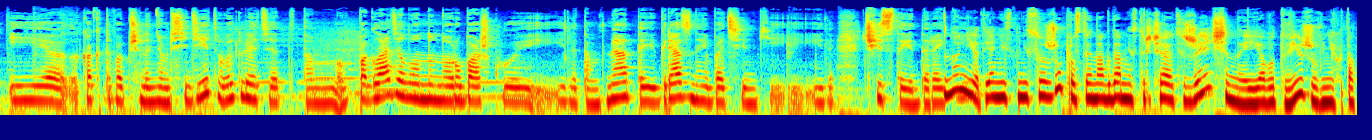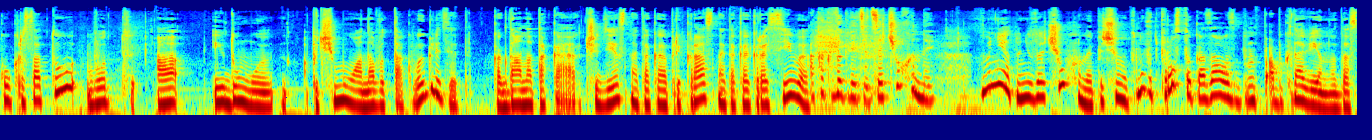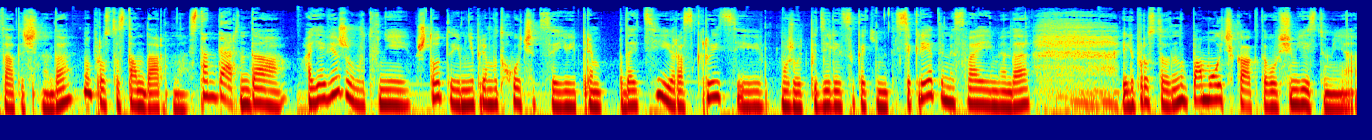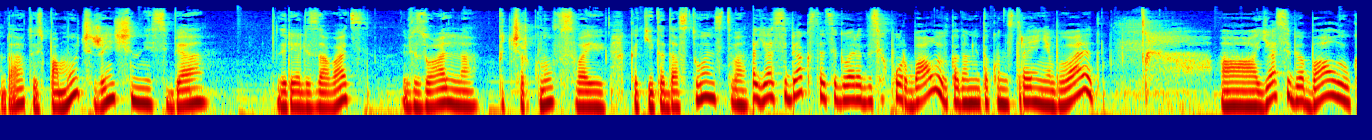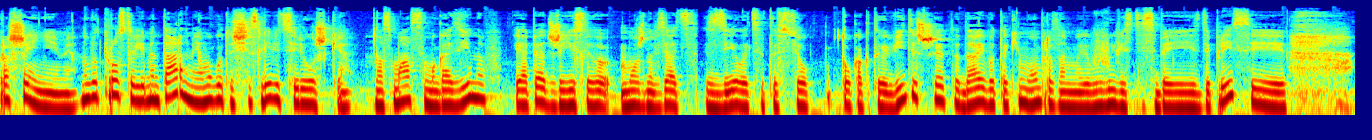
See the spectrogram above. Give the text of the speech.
и как это вообще на нем сидит, выглядит. Там погладил он на рубашку или там в мятые грязные ботинки или чистые дорогие. Ну нет, я не, не сужу, просто иногда мне встречаются женщины, и я вот вижу в них такую красоту, вот, а и думаю, а почему она вот так выглядит, когда она такая чудесная, такая прекрасная, такая красивая. А как выглядит? Зачуханный? Ну нет, ну не зачуханный. Почему? Ну вот просто казалось бы обыкновенно достаточно, да? Ну просто стандартно. Стандартно? Да. А я вижу вот в ней что-то, и мне прям вот хочется ее прям подойти и раскрыть, и, может быть, поделиться какими-то секретами своими, да или просто ну, помочь как-то, в общем, есть у меня, да, то есть помочь женщине себя реализовать визуально, подчеркнув свои какие-то достоинства. Я себя, кстати говоря, до сих пор балую, когда у меня такое настроение бывает. А, я себя балую украшениями. Ну вот просто элементарно меня могут осчастливить сережки. У нас масса магазинов. И опять же, если можно взять, сделать это все то, как ты видишь это, да, и вот таким образом и вывести себя из депрессии,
